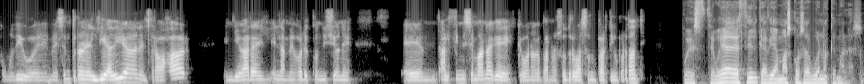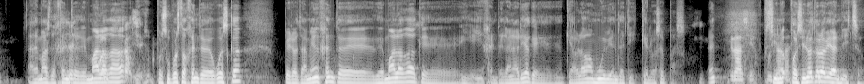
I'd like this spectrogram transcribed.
como digo, me centro en el día a día, en el trabajar, en llegar en, las mejores condiciones al fin de semana, que, que, bueno, que para nosotros va a ser un partido importante. Pues te voy a decir que había más cosas buenas que malas. Además de gente de Málaga, por supuesto gente de Huesca, pero también gente de, Málaga que, y, gente canaria que, que, hablaba muy bien de ti, que lo sepas. ¿eh? Gracias. Si no, Por si no te lo habían dicho.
